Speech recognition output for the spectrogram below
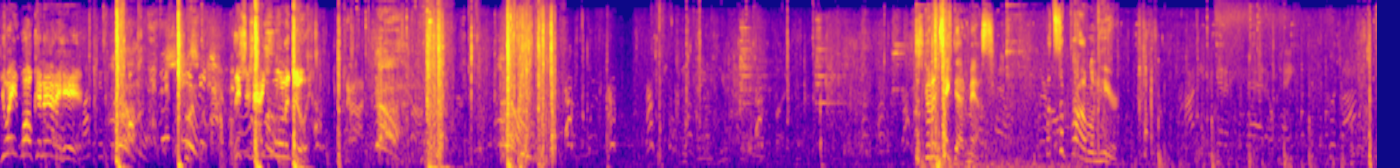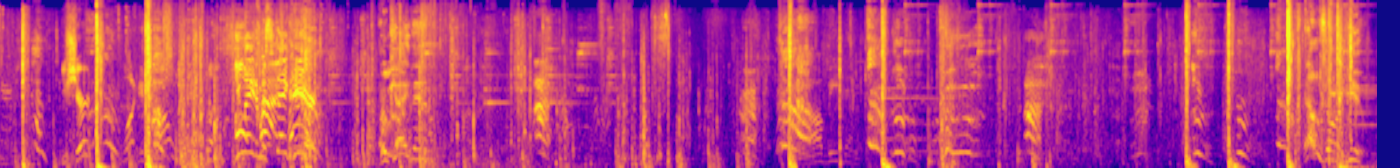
You ain't walking out of here. This is how you want to do it. gonna take that mess. What's the problem here? You sure? What is wrong you? You made a mistake here! Okay, then. Hell's on you!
